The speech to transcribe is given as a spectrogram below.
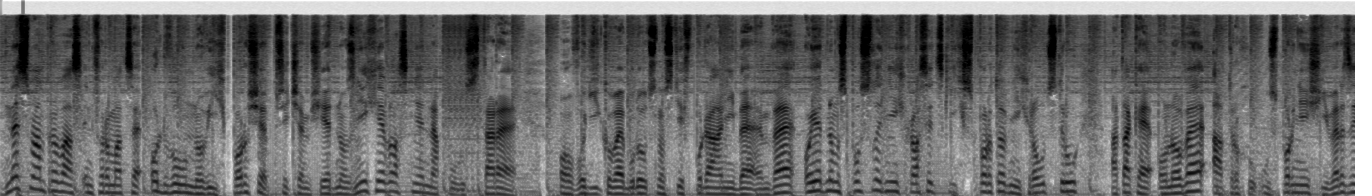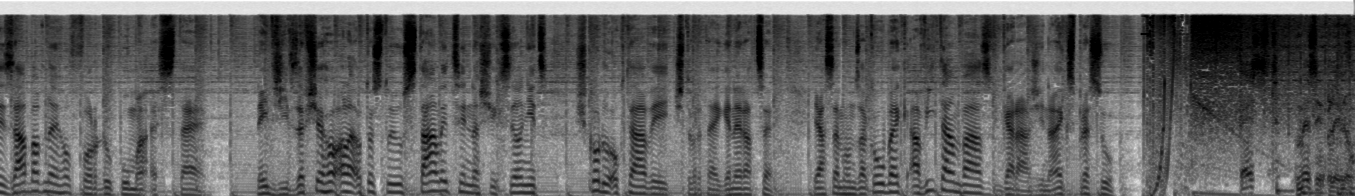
Dnes mám pro vás informace o dvou nových Porsche, přičemž jedno z nich je vlastně napůl staré. O vodíkové budoucnosti v podání BMW, o jednom z posledních klasických sportovních roadstrů a také o nové a trochu úspornější verzi zábavného Fordu Puma ST. Nejdřív ze všeho ale otestuju stálici našich silnic Škodu Oktávy čtvrté generace. Já jsem Honza Koubek a vítám vás v garáži na Expressu. Test mezi plynu.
